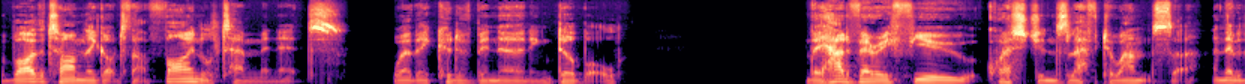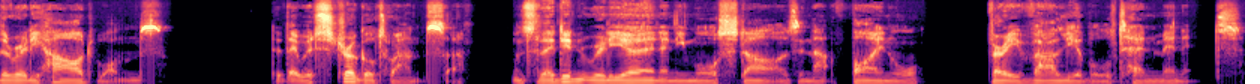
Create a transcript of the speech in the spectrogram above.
But by the time they got to that final 10 minutes, where they could have been earning double, they had very few questions left to answer, and they were the really hard ones that they would struggle to answer. And so they didn't really earn any more stars in that final, very valuable 10 minutes.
